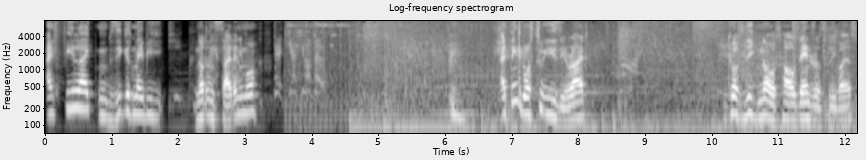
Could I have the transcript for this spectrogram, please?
I feel like Zeke is maybe not inside anymore. I think it was too easy, right? Because Zeke knows how dangerous Levi is.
